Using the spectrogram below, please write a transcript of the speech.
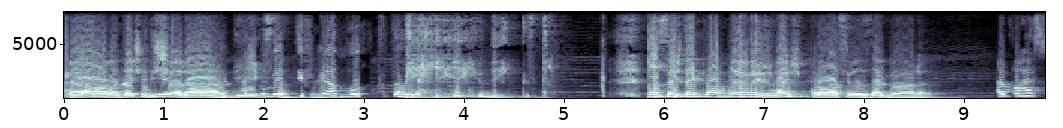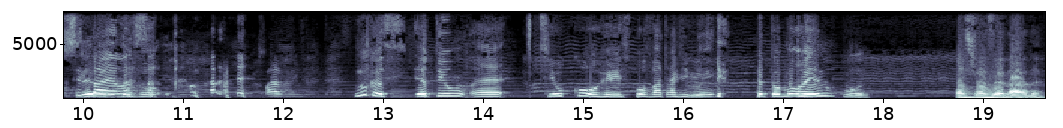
Calma, deixa de chorar, Com medo Dixon. de ficar morto, tá ligado? Dixon. Vocês têm problemas mais próximos agora. Eu vou ressuscitar Beleza, ela. eu vou- Lucas, eu tenho. é, se eu correr, esse povo vai atrás de mim ainda, eu tô morrendo, porra. Posso fazer nada.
